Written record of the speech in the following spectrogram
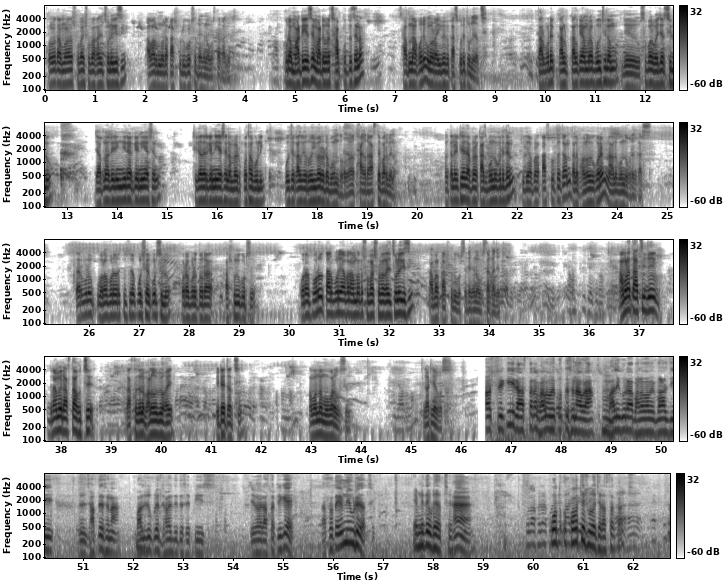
করার আমরা সবাই সবার কাজে চলে গেছি। আবার ওনারা কাজ শুরু করছে, দেখেন অবস্থা কাজের। পুরো মাটি এসে মাটি ওরা ছাপ করতেছে না। ছাপ না করে ওনারা এইভাবে কাজ করে চলে যাচ্ছে। তারপরে কাল, কালকে আমরা বলছিলাম যে সুপারভাইজার ছিল, যে আপনাদের ইঞ্জিনিয়ারকে নিয়ে আসেন, ঠিকাদারকে নিয়ে আসেন, আমরা একটু কথা বলি। বলছে কালকে রবিবার ওটা বন্ধ ওরা আসতে পারবে না। তাহলে ঠিক আছে, আপনার কাজ বন্ধ করে দেন। যদি আপনারা কাজ করতে চান, তাহলে ভালোভাবে করেন, নাহলে বন্ধ করেন কাজ। তারপরে বলার পরে ওরা কিছুটা পরিষ্কার করছিল করার পরে তো ওরা কাজ শুরু করছে। করার পরেও তারপরে আবার আমরা তো সবার সবার কাজে চলে গেছি আবার কাজ শুরু করছে দেখেন অবস্থা কাজের। আমরা চাচ্ছি যে গ্রামের রাস্তা হচ্ছে রাস্তা যেন ভালোভাবে হয় এটাই চাচ্ছি। আমার নাম মোবারক হোসেন গাঠিয়া বস হচ্ছে কি রাস্তাটা ভালোভাবে করতেছে না ওরা। বালিগুড়া ভালোভাবে বাড়াল দিয়ে ঝাড়তেছে না। বালির উপরে ঝাড়ে দিতেছে পিস। এইভাবে রাস্তা টিকে রাস্তা তো এমনি উঠে যাচ্ছে। এমনিতে উঠে যাচ্ছে। হ্যাঁ। কত কবে থেকে শুরু হয়েছে রাস্তার কাজ?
